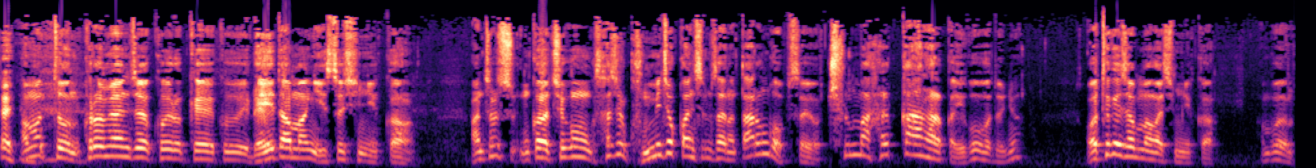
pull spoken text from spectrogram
네. 아무튼 그러면 이제 그렇게 그 레이더망이 있으시니까 안철수 그러니까 지금 사실 국민적 관심사는 다른 거 없어요. 출마할까 안 할까 이거거든요. 어떻게 전망하십니까? 한번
